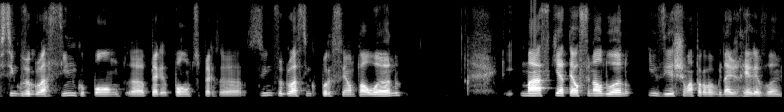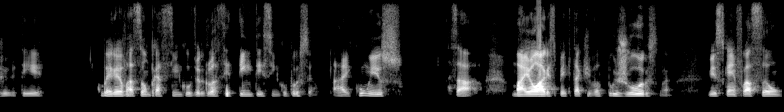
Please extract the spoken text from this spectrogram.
5,5 ponto, uh, pontos, uh, 5,5% ao ano, mas que até o final do ano existe uma probabilidade relevante de ter uma elevação para 5,75%. Aí com isso, essa maior expectativa para os juros, né, visto que a inflação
